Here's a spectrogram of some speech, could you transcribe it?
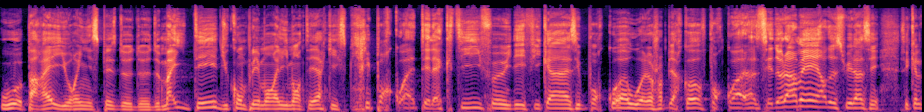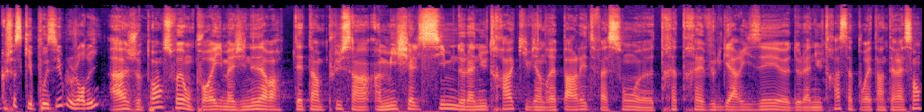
où pareil il y aurait une espèce de, de, de maïté du complément alimentaire qui expliquerait pourquoi tel actif euh, il est efficace et pourquoi, ou alors Jean-Pierre Coff, pourquoi c'est de la merde celui-là, c'est quelque chose qui est possible aujourd'hui? Ah, je pense, ouais, on pourrait imaginer d'avoir peut-être un plus un, Michel Sim de la Nutra qui viendrait parler de façon euh, très très vulgarisée euh, de la Nutra, ça pourrait être intéressant.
